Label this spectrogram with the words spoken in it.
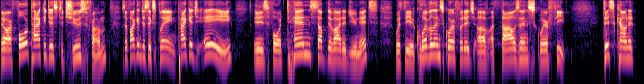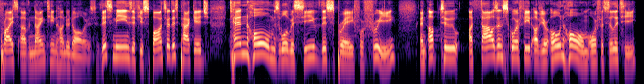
There are four packages to choose from. So if I can just explain, package A is for 10 subdivided units with the equivalent square footage of 1,000 square feet. Discounted price of $1,900. This means if you sponsor this package, 10 homes will receive this spray for free and up to 1,000 square feet of your own home or facility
